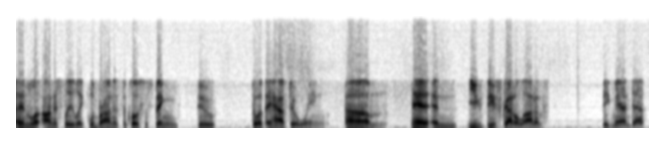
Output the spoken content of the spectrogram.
and lo- honestly, like LeBron is the closest thing to to what they have to a wing. Um, and, and you, you've got a lot of big man depth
